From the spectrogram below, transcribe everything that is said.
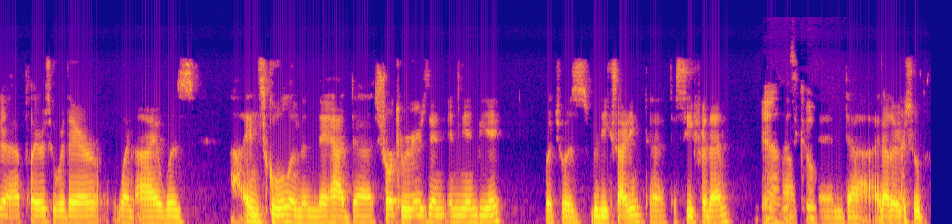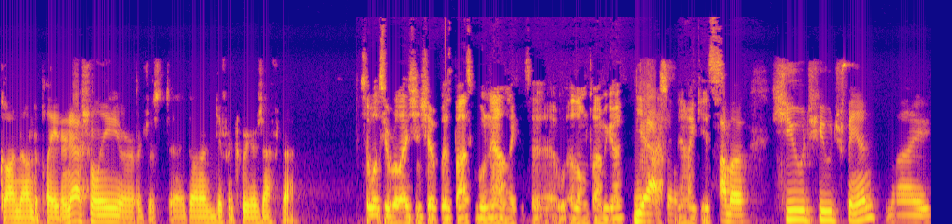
uh, players who were there when I was uh, in school, and then they had uh, short careers in, in the NBA, which was really exciting to, to see for them. Yeah, that's cool. And, uh, and others who've gone on to play internationally or just uh, gone on to different careers after that. So, what's your relationship with basketball now? Like it's a, a long time ago. Yeah, so now I guess I'm a huge, huge fan. My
